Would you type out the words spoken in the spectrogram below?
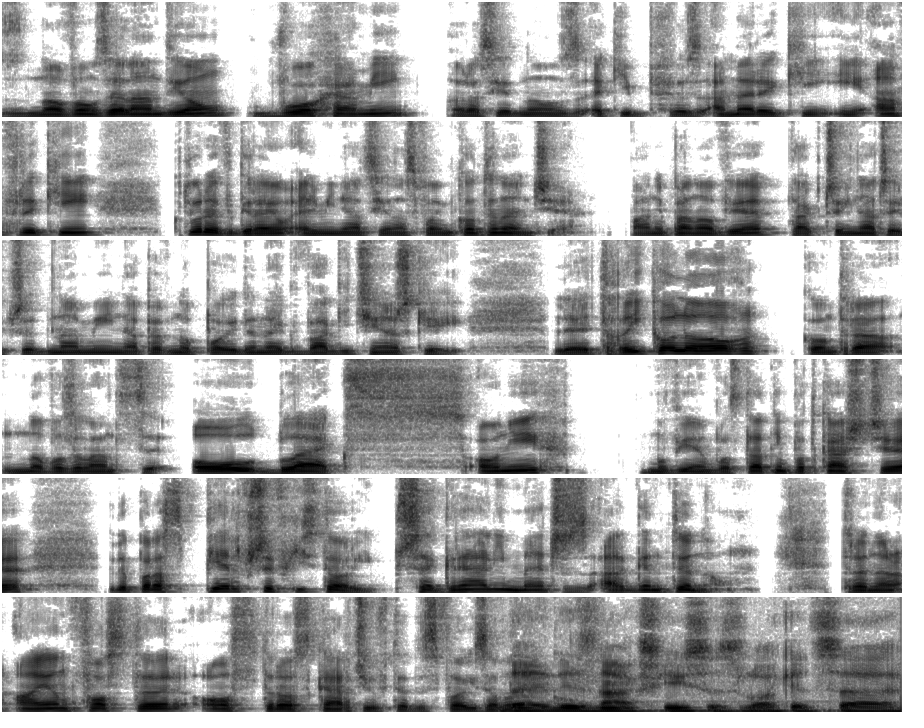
z Nową Zelandią, Włochami oraz jedną z ekip z Ameryki i Afryki, które wygrają eliminację na swoim kontynencie. Panie, panowie, tak czy inaczej przed nami na pewno pojedynek wagi ciężkiej. Le Tricolore kontra nowozelandzcy All Blacks. O nich mówiłem w ostatnim podcaście, gdy po raz pierwszy w historii przegrali mecz z Argentyną. Trener Ian Foster ostro skarcił wtedy swoich zawodników. There's no excuses. Like it's uh,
